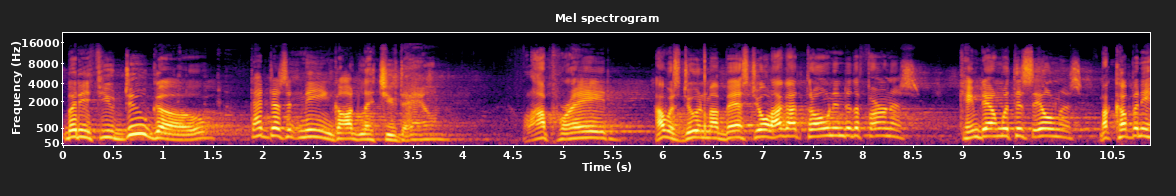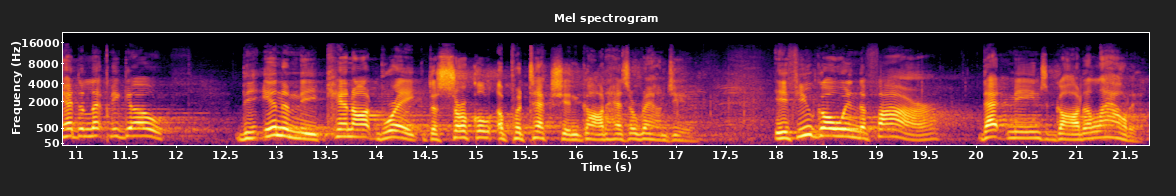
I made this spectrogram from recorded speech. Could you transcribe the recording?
But if you do go, that doesn't mean God let you down. Well, I prayed. I was doing my best, Joel. I got thrown into the furnace, came down with this illness. My company had to let me go. The enemy cannot break the circle of protection God has around you. If you go in the fire, that means God allowed it.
